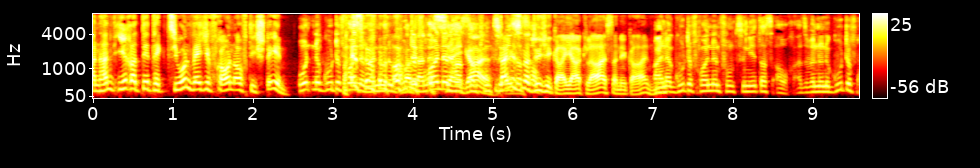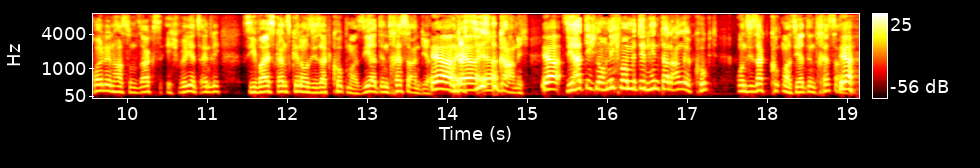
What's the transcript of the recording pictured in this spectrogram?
anhand ihrer Detektion, welche Frauen auf dich stehen. Und eine gute Freundin. Weißt du, Wenn du eine gute dann ist Freundin ja hast, egal. dann Dann funktioniert ist es das natürlich auch. egal, ja klar, ist dann egal. Bei einer guten Freundin funktioniert das auch. Also wenn du eine gute Freundin hast und sagst, ich will jetzt endlich, sie weiß ganz genau, sie sagt, guck mal, sie hat Interesse an dir. Ja, und das ja, siehst ja. du gar nicht. Ja. Sie hat dich noch nicht mal mit den Hintern angeguckt und sie sagt, guck mal, sie hat Interesse an Ja, dir.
